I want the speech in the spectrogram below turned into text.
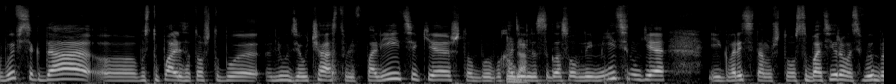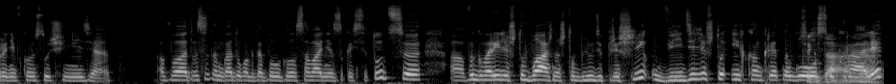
Вы всегда э, выступали за то, чтобы люди участвовали в политике, чтобы выходили да. на согласованные митинги, и говорите там, что саботировать выборы ни в коем случае нельзя. В 2020 году, когда было голосование за Конституцию, а, вы говорили, что важно, чтобы люди пришли, увидели, что их конкретно голос Всегда, украли,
